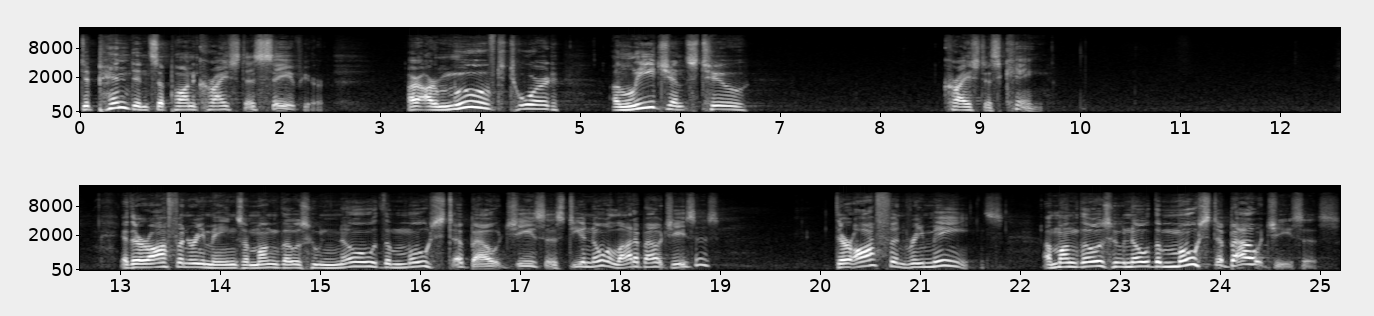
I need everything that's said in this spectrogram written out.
dependence upon Christ as Savior, are, are moved toward allegiance to Christ as King. There often remains among those who know the most about Jesus. Do you know a lot about Jesus? There often remains among those who know the most about Jesus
